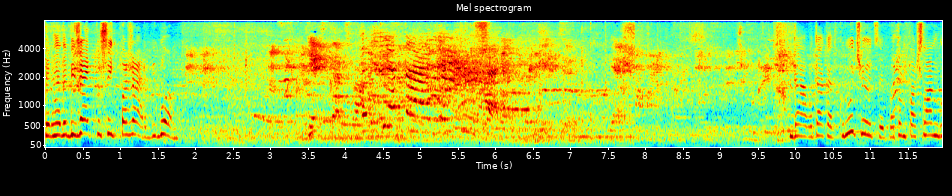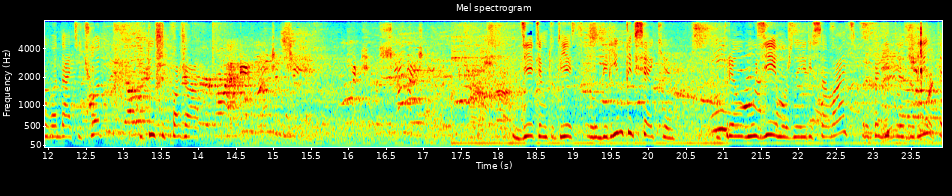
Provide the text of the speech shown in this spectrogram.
Теперь надо бежать тушить пожар. Бегом. Да, вот так откручиваются, и потом по шлангу вода течет и тушит пожар. Детям тут есть лабиринты всякие. И Прям в музее можно и рисовать, проходить лабиринты.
